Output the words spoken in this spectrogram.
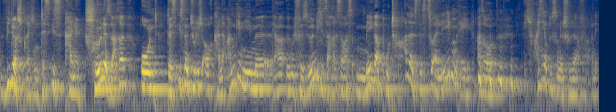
widersprechen. Das ist keine schöne Sache und das ist natürlich auch keine angenehme, ja, irgendwie versöhnliche Sache. Das ist ja was mega Brutales, das zu erleben, ey. Also ich weiß nicht, ob das so eine schöne Erfahrung ist.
